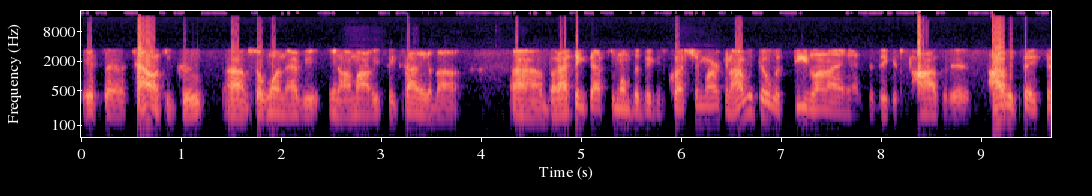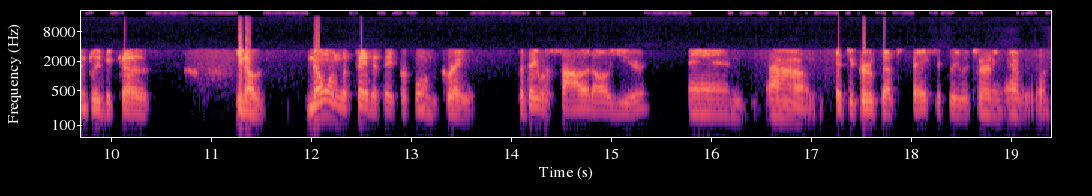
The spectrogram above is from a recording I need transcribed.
It's a talented group, um, so one that you know I'm obviously excited about. Uh, but I think that's one of the biggest question mark, and I would go with D line as the biggest positive. I would say simply because, you know, no one would say that they performed great, but they were solid all year, and um, it's a group that's basically returning everyone.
